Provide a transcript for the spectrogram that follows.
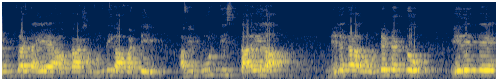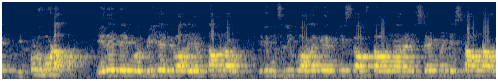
డిఫికల్ట్ అయ్యే అవకాశం ఉంది కాబట్టి అవి పూర్తి స్థాయిలో నిలకడ ఉండేటట్టు ఏదైతే ఇప్పుడు కూడా ఏదైతే ఇప్పుడు బీజేపీ వాళ్ళు చెప్తా ఉన్నారు ఇది ముస్లిం వాళ్ళకే తీసుకొస్తా ఉన్నారని స్టేట్మెంట్ ఇస్తా ఉన్నారు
